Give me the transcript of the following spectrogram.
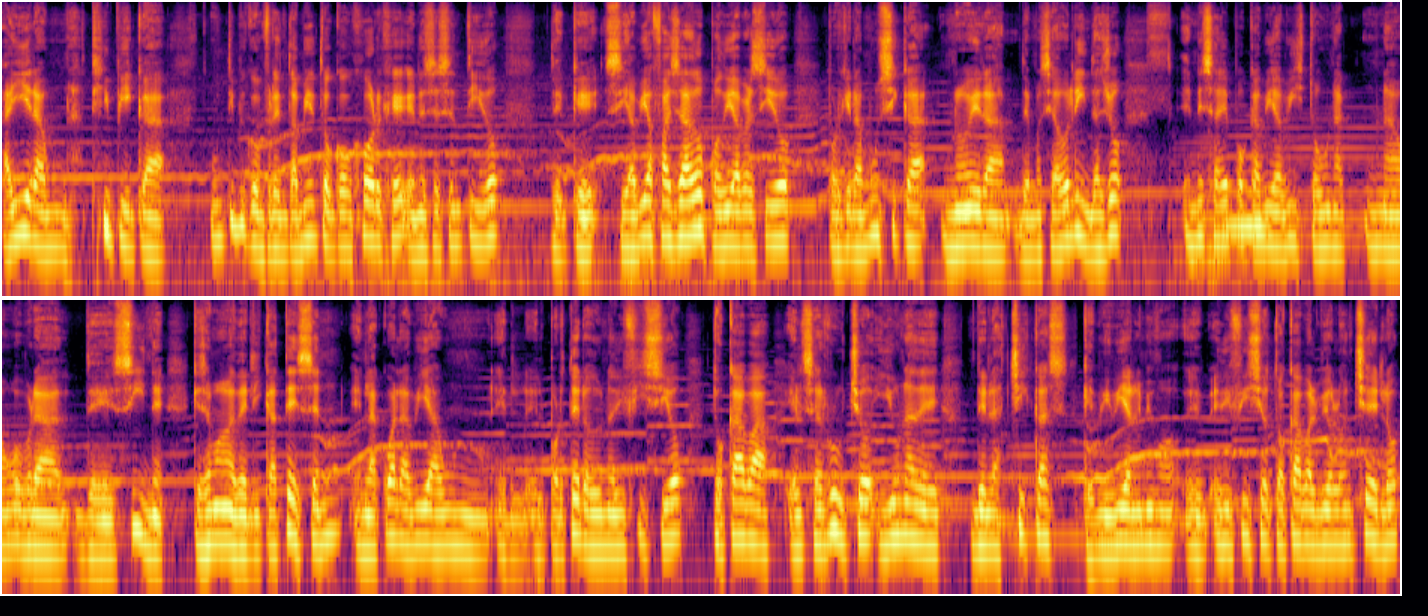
ahí era una típica, un típico enfrentamiento con Jorge en ese sentido de que si había fallado podía haber sido porque la música no era demasiado linda. Yo en esa época había visto una, una obra de cine que se llamaba Delicatessen, en la cual había un, el, portero de un edificio tocaba el serrucho y una de, de las chicas que vivía en el mismo eh, edificio tocaba el violonchelo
